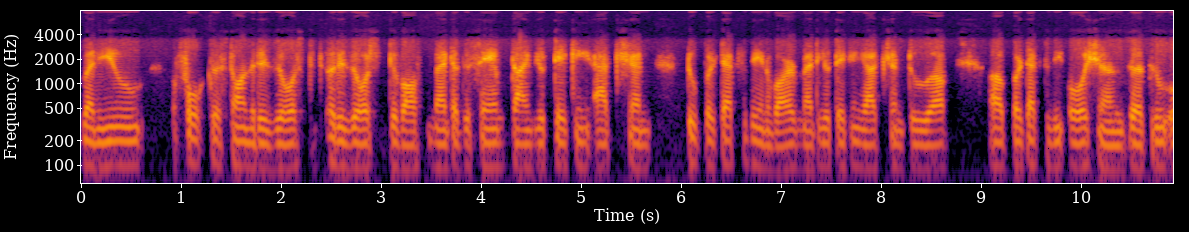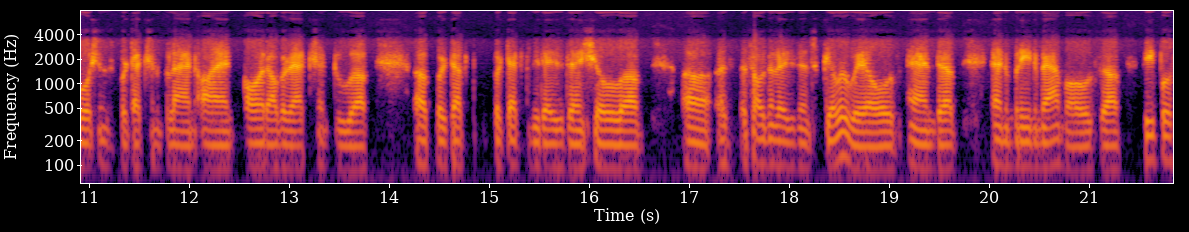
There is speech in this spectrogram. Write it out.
when you focused on the resource resource development at the same time you're taking action to protect the environment you're taking action to uh, uh, protect the oceans uh, through Oceans Protection Plan and or our action to uh, uh, protect protect the residential uh, southern residents killer whales and and marine mammals. People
